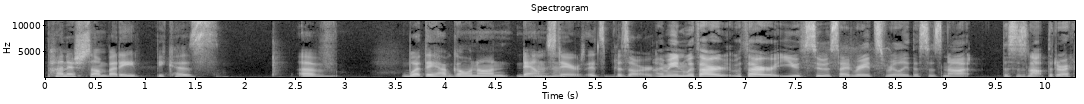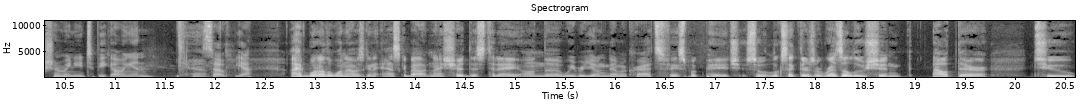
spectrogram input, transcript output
punish somebody because of what they have going on downstairs. It's bizarre. I mean, with our with our youth suicide rates, really, this is not this is not the direction we need to be going in. Yeah. So yeah, I had one other one I was going to ask about, and I shared this today on the Weber Young Democrats Facebook page. So it looks like there's a resolution out there to.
